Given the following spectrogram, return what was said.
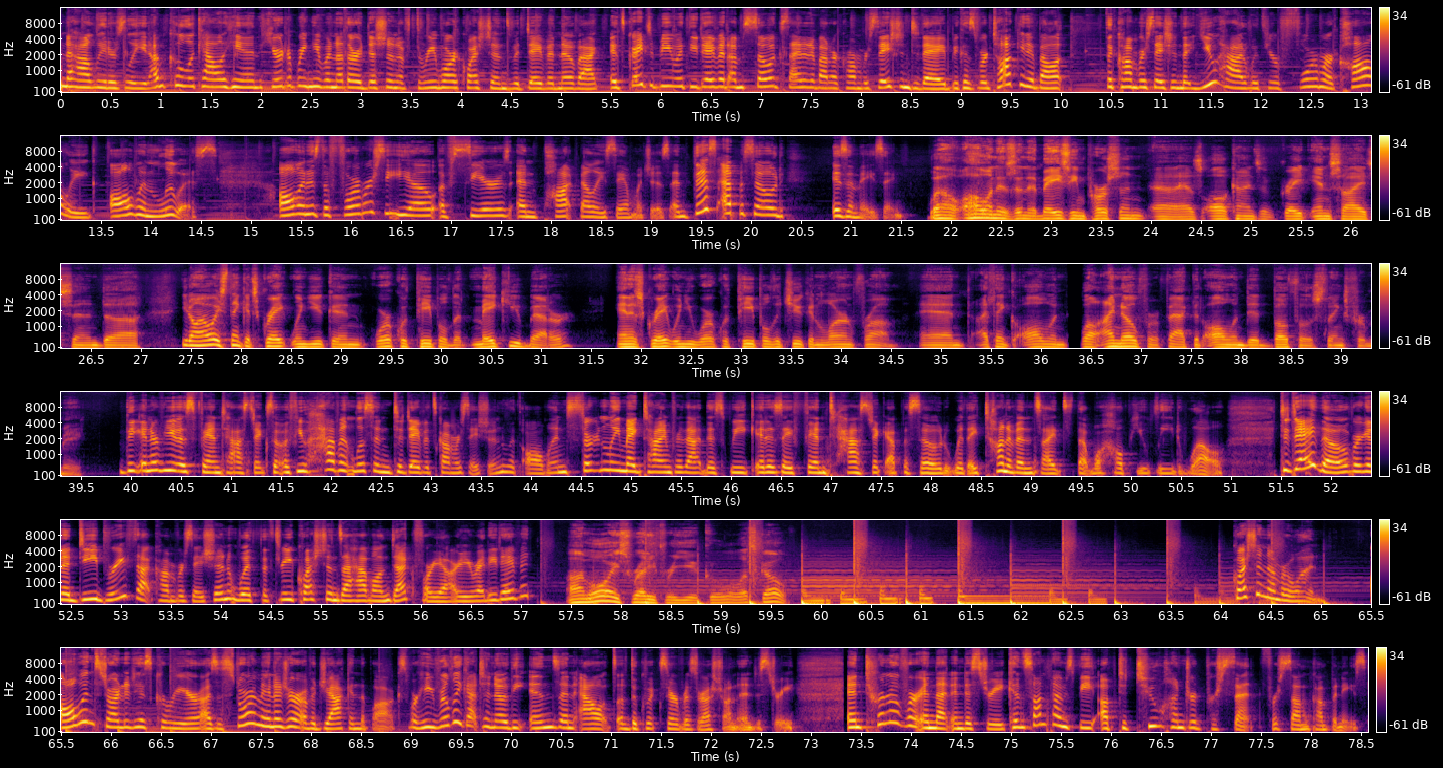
Welcome to How Leaders Lead. I'm Koula Callahan, here to bring you another edition of Three More Questions with David Novak. It's great to be with you, David. I'm so excited about our conversation today because we're talking about the conversation that you had with your former colleague, Aylwin Lewis. Aylwin is the former CEO of Sears and Potbelly Sandwiches, and this episode is amazing. Well, Aylwin is an amazing person, uh, has all kinds of great insights, and uh, you know, I always think it's great when you can work with people that make you better. And it's great when you work with people that you can learn from. And I think Aylwin, well, I know for a fact that Aylwin did both those things for me. The interview is fantastic. So if you haven't listened to David's conversation with Aylwin, certainly make time for that this week. It is a fantastic episode with a ton of insights that will help you lead well. Today, though, we're going to debrief that conversation with the three questions I have on deck for you. Are you ready, David? I'm always ready for you, Koula. Let's go. Question number one. Aylwin started his career as a store manager of a Jack in the Box, where he really got to know the ins and outs of the quick service restaurant industry. And turnover in that industry can sometimes be up to 200% for some companies.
